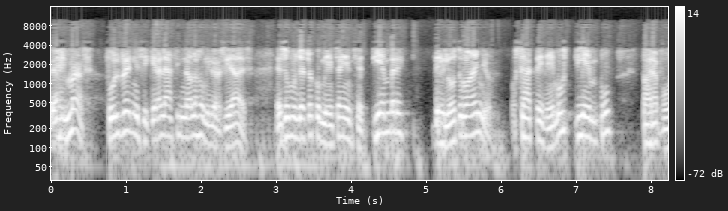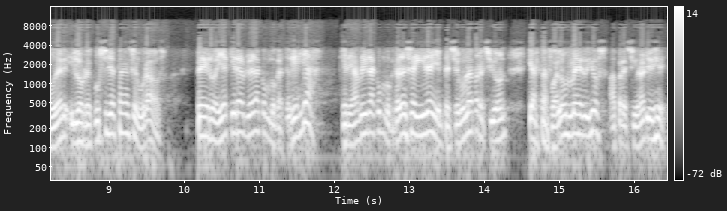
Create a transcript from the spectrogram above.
Es más, Fulbright ni siquiera le ha asignado a las universidades. Esos muchachos comienzan en septiembre del otro año. O sea, tenemos tiempo para poder, y los recursos ya están asegurados. Pero ella quiere abrir la convocatoria ya quería abrir la convocatoria enseguida y empecé en una presión que hasta fue a los medios a presionar y dije,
